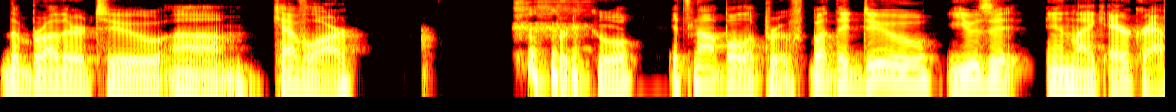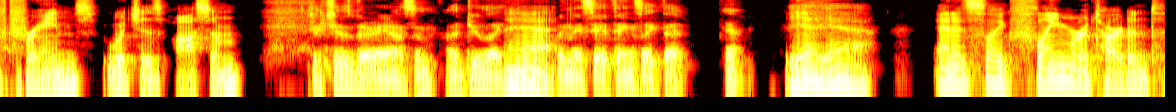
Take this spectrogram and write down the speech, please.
the brother to um, Kevlar. Pretty cool. It's not bulletproof, but they do use it in like aircraft frames, which is awesome. Which is very awesome. I do like yeah. when they say things like that. Yeah. Yeah, yeah and it's like flame retardant.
